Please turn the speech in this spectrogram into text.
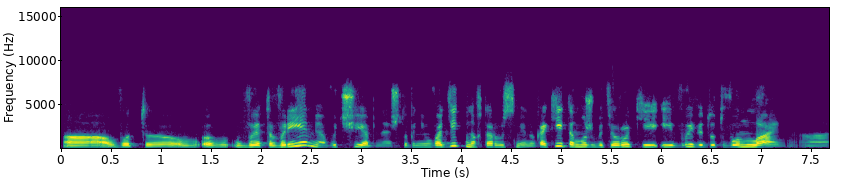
а, вот э, в это время, в учебное, чтобы не уводить на вторую смену. Какие-то, может быть, уроки и выведут в онлайн. А,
